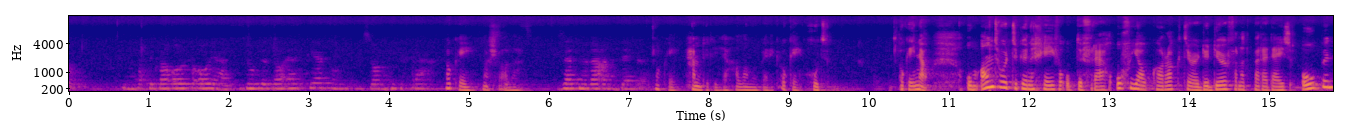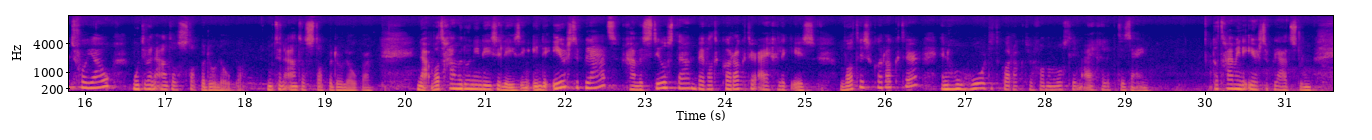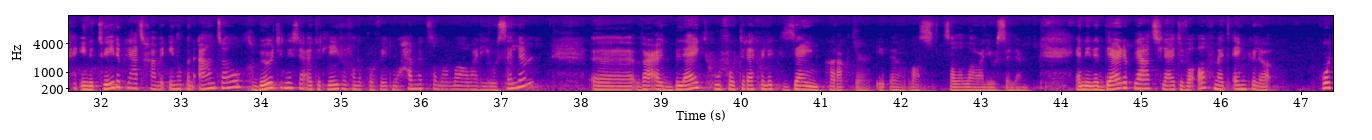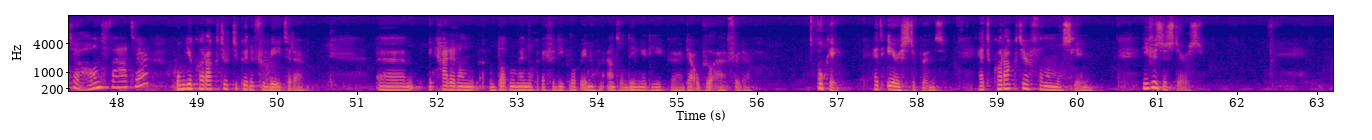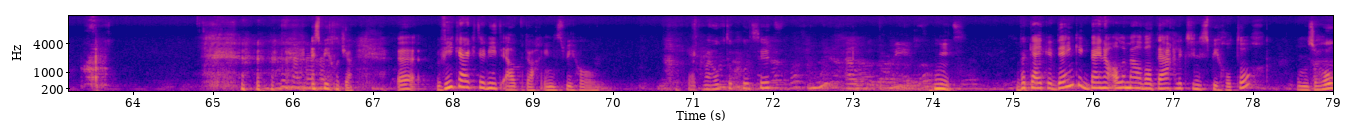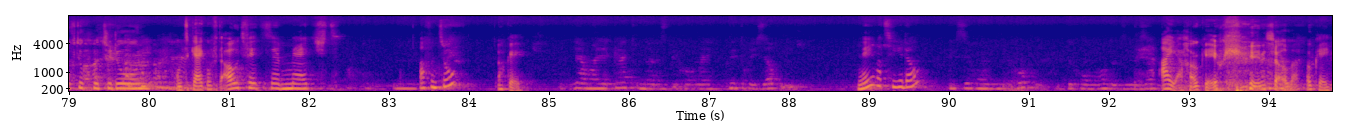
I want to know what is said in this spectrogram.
dacht ik wel over, oh ja, doe ik dat wel elke keer? Want dat is wel een goede vraag. Oké, okay, mashallah. Zet me wel aan het denken. Oké, okay, alhamdulillah, Allah barik. Oké, okay, goed. Oké, nou, om antwoord te kunnen geven op de vraag of jouw karakter de deur van het paradijs opent voor jou, moeten we een aantal stappen doorlopen. We moeten een aantal stappen doorlopen. Nou, wat gaan we doen in deze lezing? In de eerste plaats gaan we stilstaan bij wat karakter eigenlijk is. Wat is karakter en hoe hoort het karakter van een moslim eigenlijk te zijn? Dat gaan we in de eerste plaats doen. In de tweede plaats gaan we in op een aantal gebeurtenissen uit het leven van de profeet Mohammed sallallahu alayhi wasallam. Uh, waaruit blijkt hoe voortreffelijk zijn karakter uh, was, sallallahu. En in de derde plaats sluiten we af met enkele korte handvaten om je karakter te kunnen verbeteren. Uh, ik ga er dan op dat moment nog even dieper op in, nog een aantal dingen die ik uh, daarop wil aanvullen. Oké, het eerste punt. Het karakter van een moslim. Lieve zusters. een spiegeltje. Uh, wie kijkt er niet elke dag in de spiegel? Kijk mijn hoofddoek goed zit. Niet. We kijken denk ik bijna allemaal wel dagelijks in de spiegel, toch? Om onze hoofddoek goed te doen, om te kijken of het outfit uh, matcht. Af en toe? Oké. Ja, maar je kijkt de spiegel, maar je ziet toch jezelf niet? Nee, wat zie je dan? Ik zie gewoon hoofddoek. Ah ja, oké, okay, oké, okay. inshallah. Oké. Okay.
